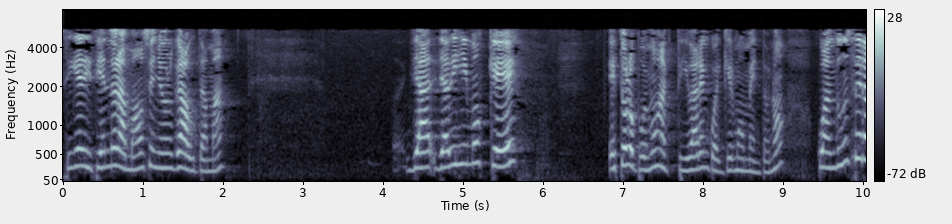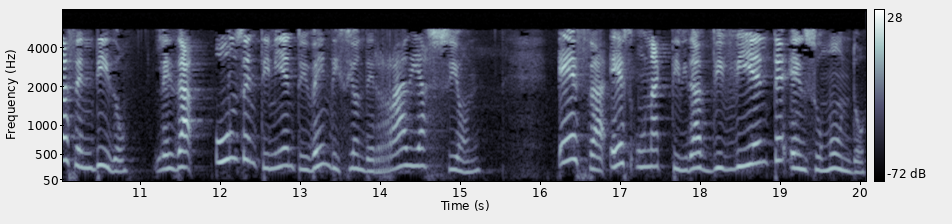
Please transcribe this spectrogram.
sigue diciendo el amado señor Gautama. Ya, ya dijimos que esto lo podemos activar en cualquier momento, ¿no? Cuando un ser ascendido les da un sentimiento y bendición de radiación, esa es una actividad viviente en su mundo,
